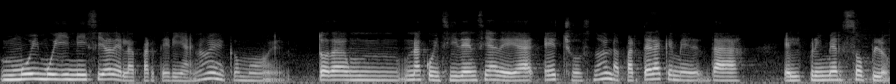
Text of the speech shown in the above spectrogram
muy, muy inicio de la partería, ¿no? Eh, como toda una coincidencia de hechos, ¿no? La partera que me da el primer soplo,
